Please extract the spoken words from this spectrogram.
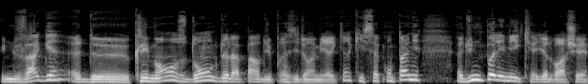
une vague de clémence donc de la part du président américain qui s'accompagne d'une polémique, Yod Brachet.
